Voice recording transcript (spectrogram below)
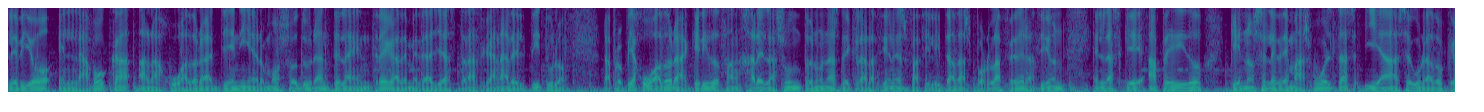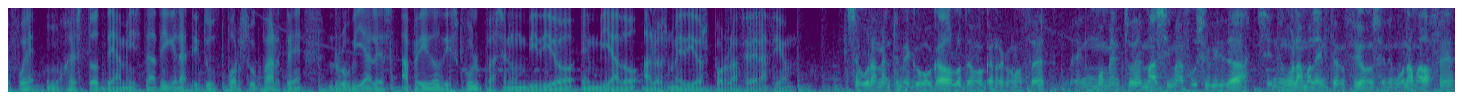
le dio en la boca a la jugadora Jenny Hermoso durante la entrega de medallas tras ganar el título. La propia jugadora ha querido zanjar el asunto en unas declaraciones facilitadas por la federación en las que ha pedido que no se le dé más vueltas y ha asegurado que fue un gesto de amistad y gratitud. Por su parte, Rubiales ha pedido disculpas en un vídeo enviado a los medios por la federación. Seguramente me he equivocado, lo tengo que reconocer. En un momento de máxima efusividad, sin ninguna mala intención, sin ninguna mala fe,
